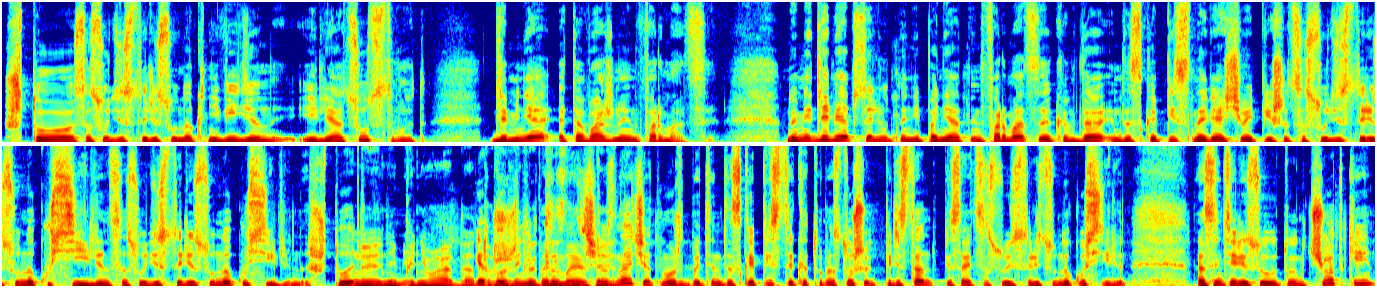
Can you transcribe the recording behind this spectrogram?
что сосудистый рисунок не виден или отсутствует, для меня это важная информация. Но для меня абсолютно непонятная информация, когда эндоскопист навязчиво пишет «сосудистый рисунок усилен», «сосудистый рисунок усилен». Что это? Ну, я не понимаю, да. Я тоже, тоже не понимаю, означает. что значит. Может быть, эндоскописты, которые слушают, перестанут писать «сосудистый рисунок усилен». Нас интересует, он четкий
